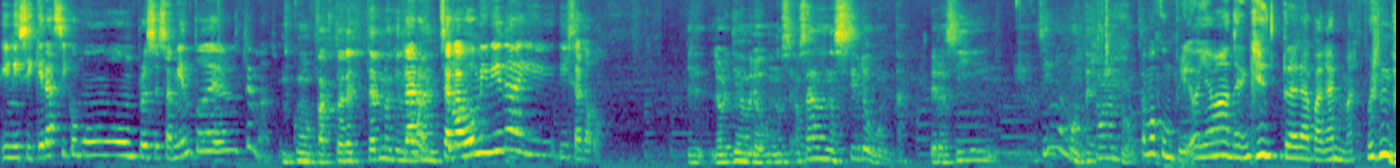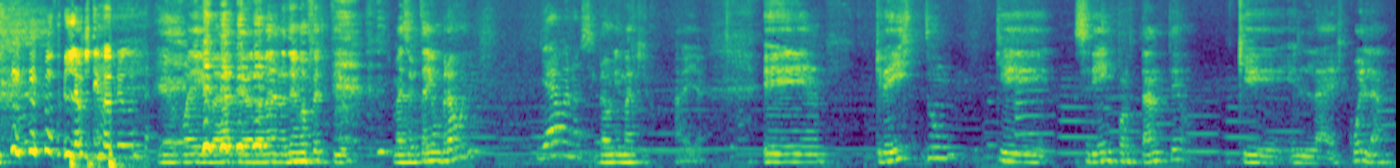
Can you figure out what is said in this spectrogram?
Y ni siquiera así como hubo un procesamiento del tema. Es como un factor externo que Claro, no se acabó mi vida y, y se acabó. El- La última pregunta, no sé, o sea, no sé si pregunta, pero sí. Sí, una pregunta, dejémosla en pregunta. Estamos cumplidos, ya vamos a tener que entrar a pagar más por, por la última pregunta. Me puede manera, no tengo efectivo. ¿Me aceptáis un brownie? Ya, bueno, sí. Brownie mágico. Ahí ya. Eh, ¿Creís tú que sería importante que en la escuela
